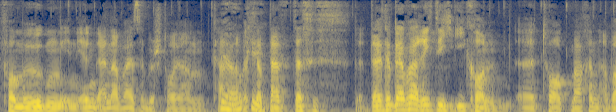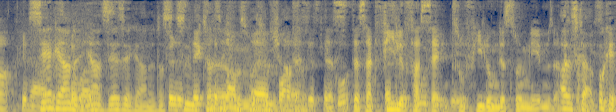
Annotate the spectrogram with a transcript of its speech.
Vermögen in irgendeiner Weise besteuern kann. Ja, okay. Aber ich glaube, das, das ist, da, da darf man richtig Econ-Talk machen, aber genau, sehr gerne, ja, sehr, sehr gerne. Das, ist nämlich das, das, das, das, hat viele Facetten, zu viel, um das nur im Nebensatz Alles klar, okay.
